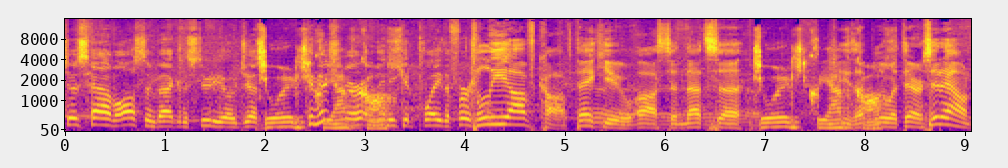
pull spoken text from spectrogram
just have Austin back in the studio, just George commissioner, and then he could play the first. one. Kliavkoff. Thank you, Austin. That's uh, George Jeez, I blew Kliavkoff. it there. Sit down.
